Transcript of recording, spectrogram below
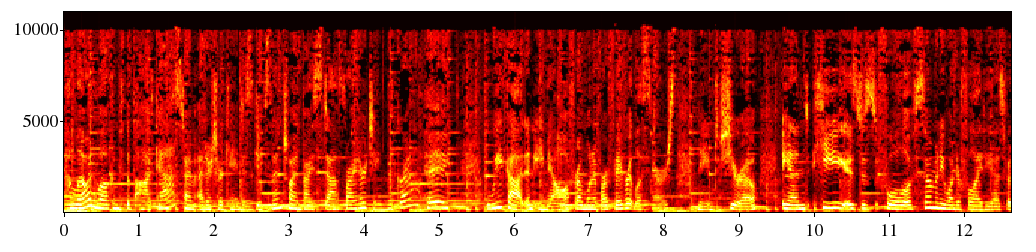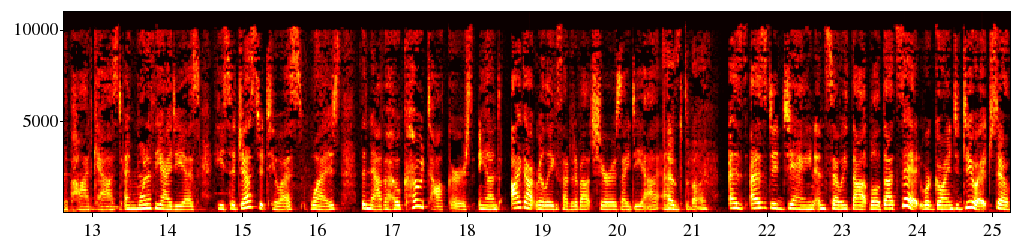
Hello and welcome to the podcast. I'm editor Candace Gibson, joined by staff writer Jane McGrath. Hey. We got an email from one of our favorite listeners named Shiro, and he is just full of so many wonderful ideas for the podcast. And one of the ideas he suggested to us was the Navajo Code Talkers, and I got really excited about Shiro's idea. And As did I. as as did Jane, and so we thought, well, that's it. We're going to do it. So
